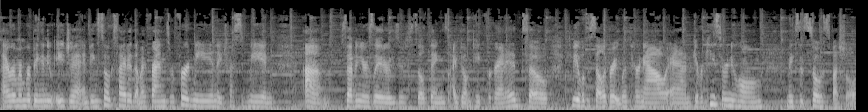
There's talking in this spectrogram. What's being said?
I remember being a new agent and being so excited that my friends referred me and they trusted me. And um, seven years later, these are still things I don't take for granted. So to be able to celebrate with her now and give her keys to her new home makes it so special.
